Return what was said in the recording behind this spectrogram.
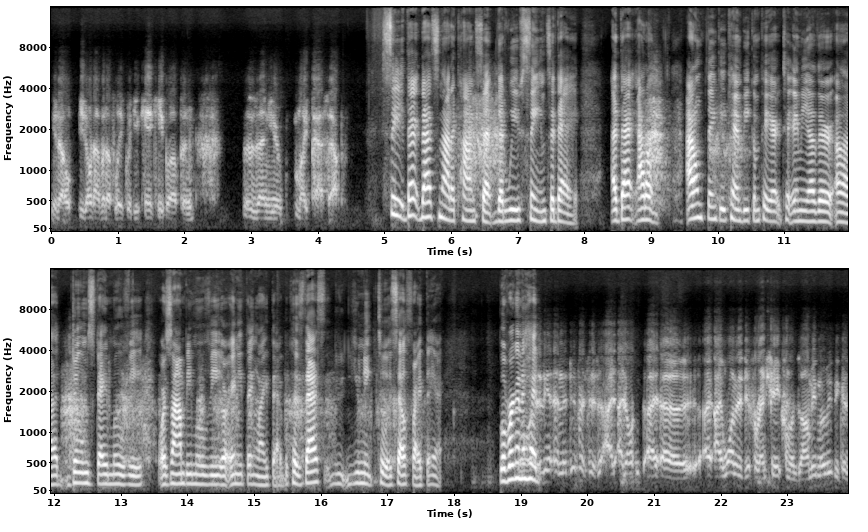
you know you don't have enough liquid, you can't keep up, and then you might pass out. See that that's not a concept that we've seen today. Uh, that I don't I don't think it can be compared to any other uh, doomsday movie or zombie movie or anything like that because that's unique to itself right there. But we're gonna well, head. And the difference is, I, I don't. I, uh, I, I wanted to differentiate from a zombie movie because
